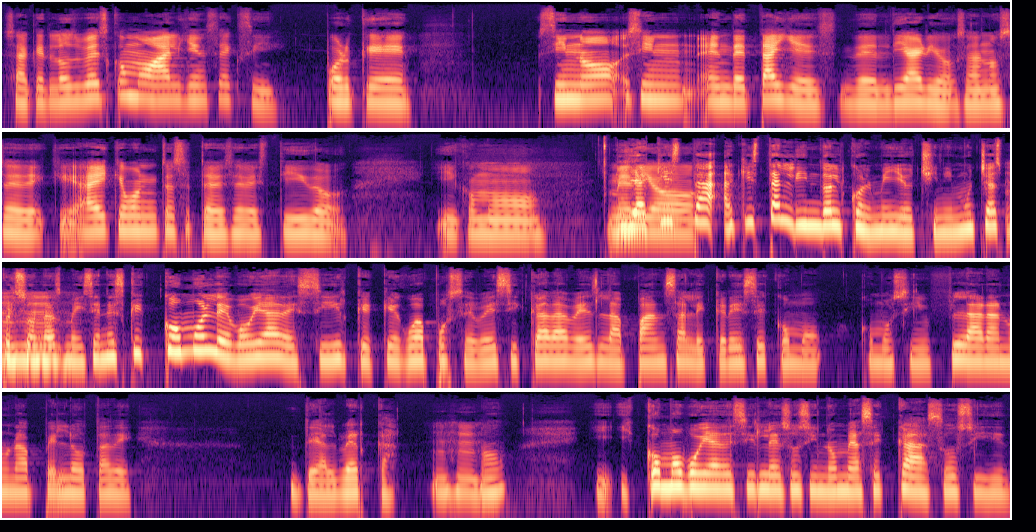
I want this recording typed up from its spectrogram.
o sea, que los ves como alguien sexy, porque si no, sin, en detalles del diario, o sea, no sé, de que, ay, qué bonito se te ve ese vestido, y como... Medio... Y aquí está, aquí está lindo el colmillo, Chini. Muchas personas me dicen, es que ¿cómo le voy a decir que qué guapo se ve si cada vez la panza le crece como, como si inflaran una pelota de, de alberca, ¿no? Y, y, cómo voy a decirle eso si no me hace caso, si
